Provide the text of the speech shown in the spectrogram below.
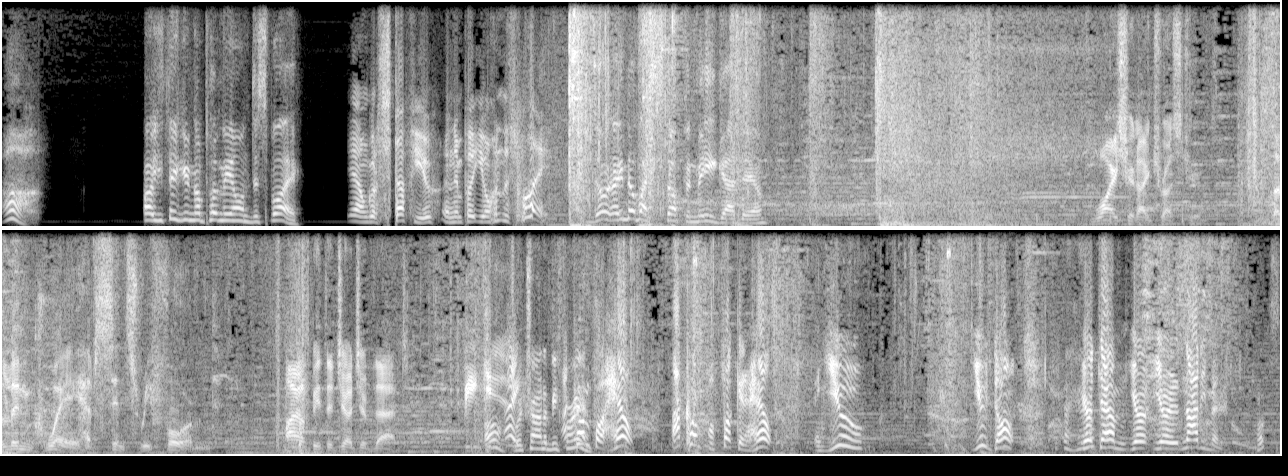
Oh. Oh, you think you're gonna put me on display? Yeah, I'm going to stuff you and then put you on display. No, ain't nobody stuffing me, goddamn. Why should I trust you? The Lin Kuei have since reformed. I'll be the judge of that. Oh, we're trying to be friends. I come friends. for help. I come for fucking help. And you, you don't. You're damn, you're, you're a naughty man. Whoops.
